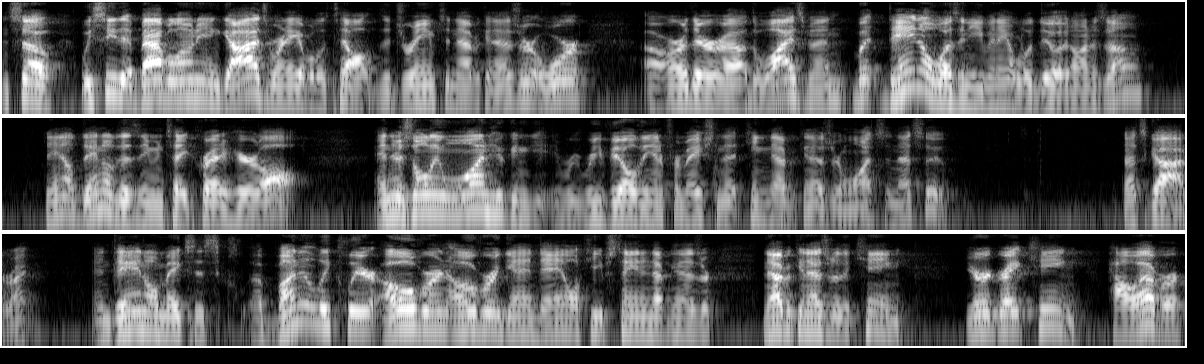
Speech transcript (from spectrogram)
And so we see that Babylonian gods weren't able to tell the dream to Nebuchadnezzar or uh, or their, uh, the wise men, but Daniel wasn't even able to do it on his own. Daniel, Daniel doesn't even take credit here at all. And there's only one who can re- reveal the information that King Nebuchadnezzar wants, and that's who? That's God, right? And Daniel makes this abundantly clear over and over again. Daniel keeps saying to Nebuchadnezzar, Nebuchadnezzar the king, you're a great king. However,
